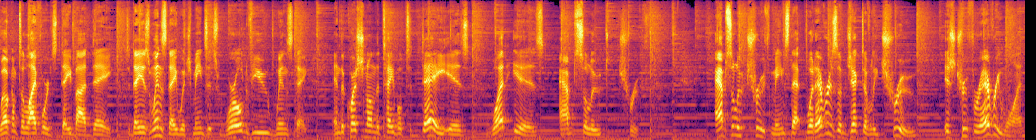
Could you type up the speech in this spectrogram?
Welcome to LifeWords Day by Day. Today is Wednesday, which means it's Worldview Wednesday. And the question on the table today is what is absolute truth? Absolute truth means that whatever is objectively true is true for everyone,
